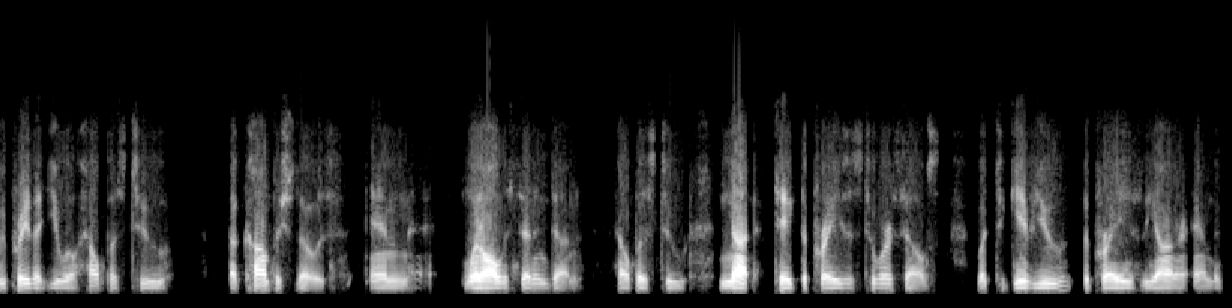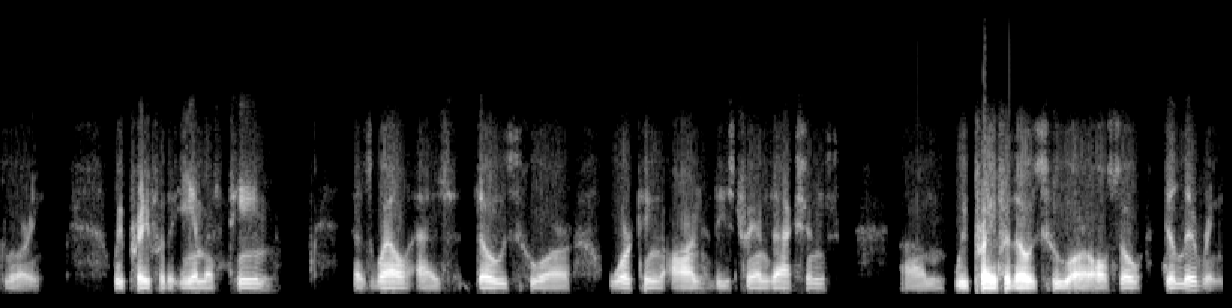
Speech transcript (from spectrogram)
We pray that you will help us to accomplish those, and when all is said and done, help us to not take the praises to ourselves, but to give you the praise, the honor, and the glory. We pray for the EMS team as well as those who are working on these transactions. Um, we pray for those who are also delivering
